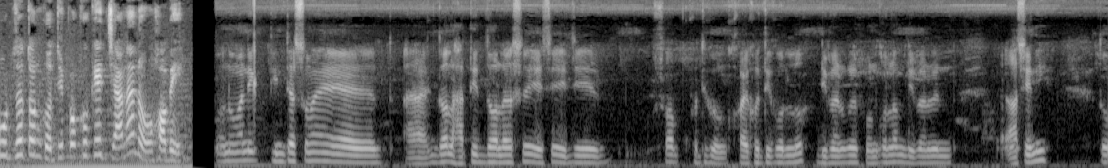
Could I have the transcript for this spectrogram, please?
ঊর্ধ্বতন কর্তৃপক্ষকে জানানো হবে। অনুমানিক তিনটার সময় একদল হাতির দল আসে এসে এই যে সব ক্ষতি ক্ষয়ক্ষতি করল। ডিপার্টমেন্টে ফোন করলাম ডিপার্টমেন্ট আসেনি। তো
